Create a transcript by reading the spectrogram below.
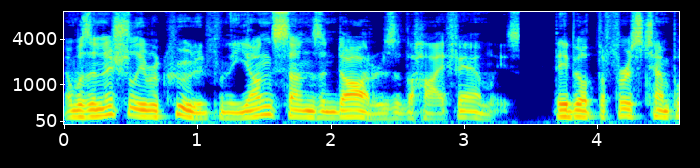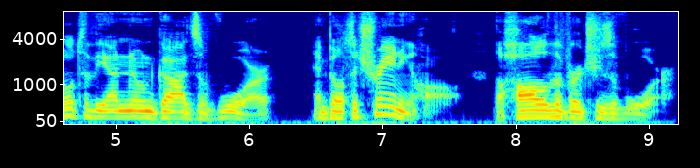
and was initially recruited from the young sons and daughters of the high families. They built the first temple to the unknown gods of war and built a training hall, the Hall of the Virtues of War.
